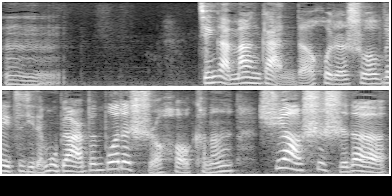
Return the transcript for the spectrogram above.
嗯紧赶慢赶的，或者说为自己的目标而奔波的时候，可能需要适时的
